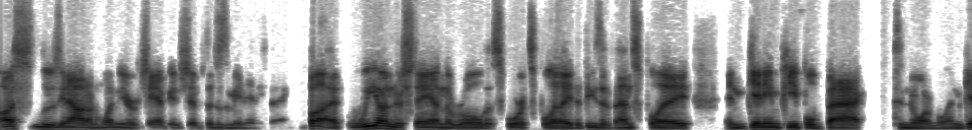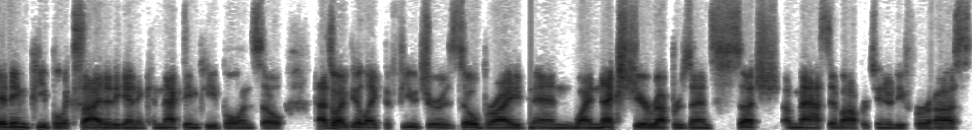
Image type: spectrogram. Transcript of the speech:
us losing out on one year of championships, that doesn't mean anything. But we understand the role that sports play, that these events play, in getting people back to normal and getting people excited again and connecting people. And so that's why I feel like the future is so bright and why next year represents such a massive opportunity for us.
